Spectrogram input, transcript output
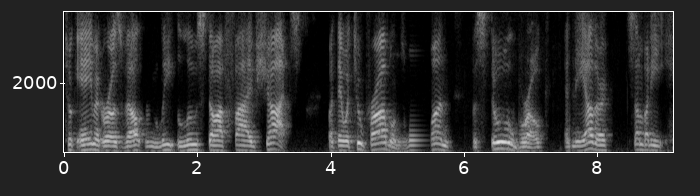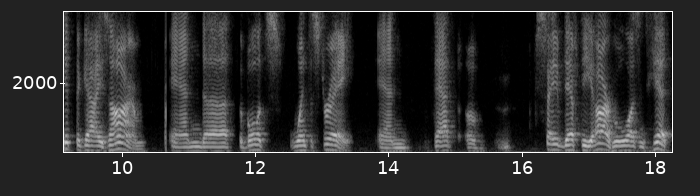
took aim at Roosevelt and le- loosed off five shots. But there were two problems. One, the stool broke, and the other, somebody hit the guy's arm, and uh, the bullets went astray. And that uh, saved FDR, who wasn't hit,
